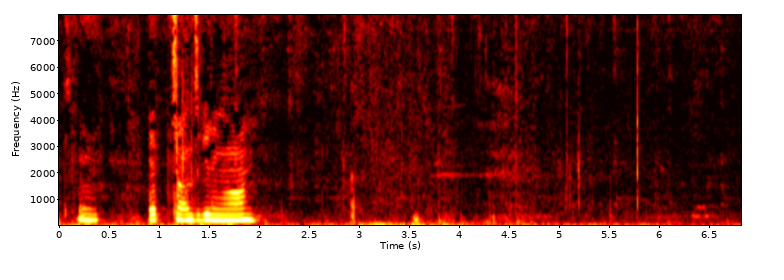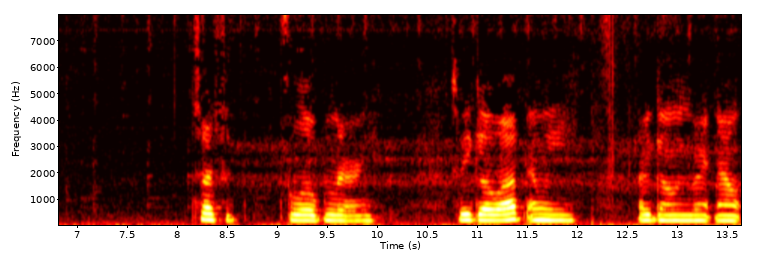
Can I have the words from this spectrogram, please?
Okay, yep, someone's getting on. Sorry for it's a little blurry. So we go up and we are going right now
